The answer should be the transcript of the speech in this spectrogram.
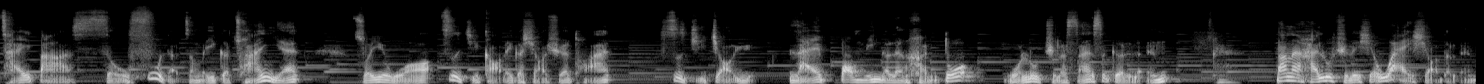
财大首富的这么一个传言。所以我自己搞了一个小学团，自己教育，来报名的人很多，我录取了三十个人，当然还录取了一些外校的人。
